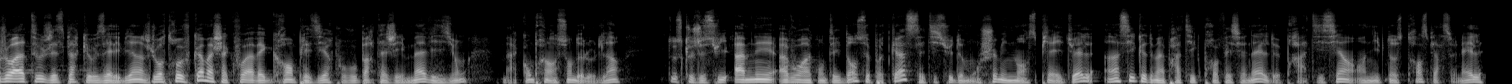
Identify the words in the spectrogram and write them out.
Bonjour à tous, j'espère que vous allez bien. Je vous retrouve comme à chaque fois avec grand plaisir pour vous partager ma vision, ma compréhension de l'au-delà. Tout ce que je suis amené à vous raconter dans ce podcast, c'est issu de mon cheminement spirituel ainsi que de ma pratique professionnelle de praticien en hypnose transpersonnelle,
